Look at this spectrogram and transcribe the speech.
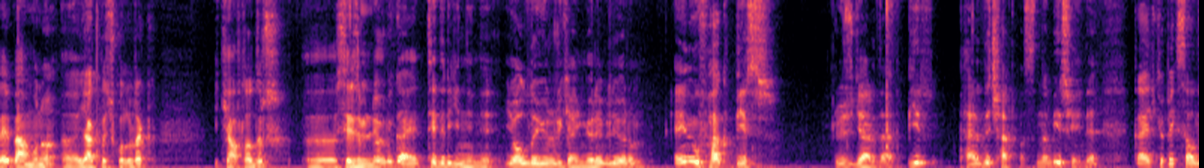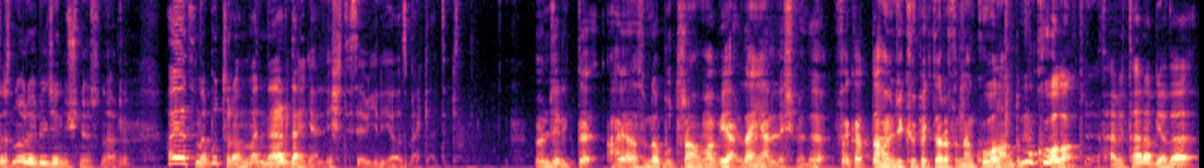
ve ben bunu e, yaklaşık olarak iki haftadır e, sezimliyorum. Abi gayet tedirginliğini yolda yürürken görebiliyorum. En ufak bir rüzgarda, bir perde çarpmasında bir şeyde gayet köpek saldırısına uğrayabileceğini düşünüyorsun abi. Hayatına bu travma nereden yerleşti sevgili Yağız Berkel'deki? Öncelikle hayatımda bu travma bir yerden yerleşmedi. Fakat daha önce köpek tarafından kovalandım mı kovalandım. Tabii Tarabya'da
